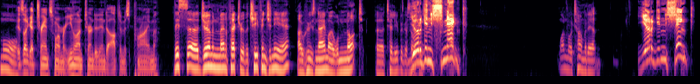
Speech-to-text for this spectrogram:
more. It's like a transformer. Elon turned it into Optimus Prime. This uh, German manufacturer, the chief engineer, oh, whose name I will not uh, tell you because Jürgen just- Schenk. one more time without Jürgen Schenk.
